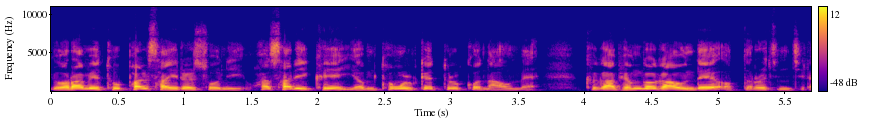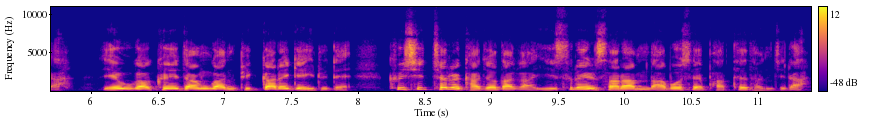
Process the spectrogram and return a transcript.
요람의 두 팔 사이를 쏘니 화살이 그의 염통을 꿰뚫고 나오매 그가 병거 가운데 엎드러진지라. 예후가 그의 장관 빛깔에게 이르되 그 시체를 가져다가 이스라엘 사람 나봇의 밭에 던지라.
